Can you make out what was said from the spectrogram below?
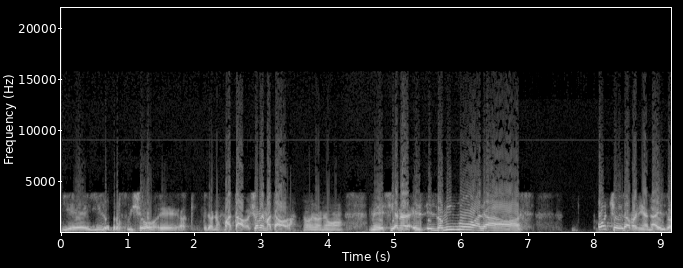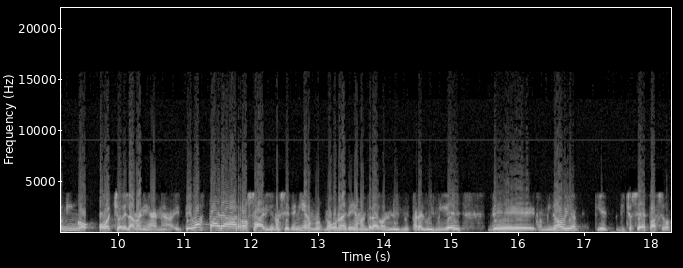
y, eh, y, el otro fui yo, eh, pero nos mataba, yo me mataba, no, no, no, me decían, el, el domingo a las 8 de la mañana, el domingo 8 de la mañana. Te vas para Rosario, no sé, tenía, una vez teníamos entrada con Luis, para Luis Miguel de, con mi novia, que dicho sea de paso,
